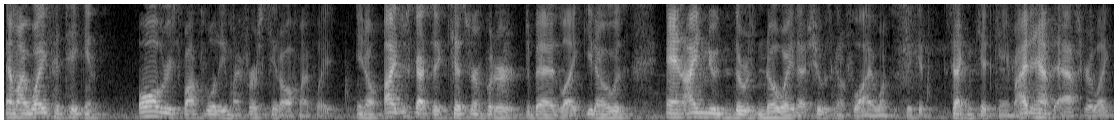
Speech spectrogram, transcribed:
and my wife had taken all the responsibility of my first kid off my plate. You know, I just got to kiss her and put her to bed. Like, you know, it was, and I knew that there was no way that shit was going to fly once the second, second kid came. I didn't have to ask her. Like,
